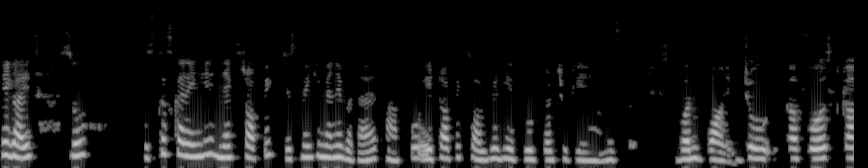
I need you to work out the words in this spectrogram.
हे गाइस सो डिस्कस करेंगे नेक्स्ट टॉपिक जिसमें कि मैंने बताया था आपको एट टॉपिक्स ऑलरेडी अपलोड कर चुके हैं हम वन पॉइंट जो इसका फ़र्स्ट का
